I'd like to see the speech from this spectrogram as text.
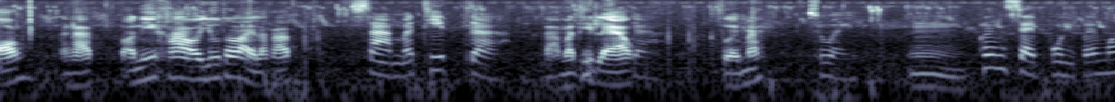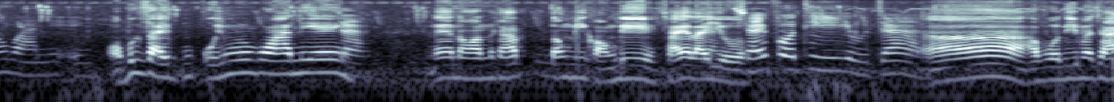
2นะครับ ตอนนี้ข้าวอายุเท่าไหร่แล้วครับสามอาทิตย์จ้ะสามอาทิตย์แล้ว จ้ะสวยไหมสวย อืมเพิ่งใส่ปุ๋ยไปเมื่อวานนี้เองอ๋อเพิ่งใส่ปุ๋ยเมื่อวานนี่เอง จ้ะแน่นอนนะครับ ต้องมีของดีใช้อะไรอยู่ใช้โฟทีอยู่จ้ะอ่าเอาโฟทีมาใช้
